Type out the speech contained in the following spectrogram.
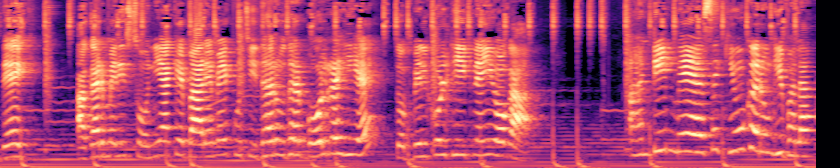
देख अगर मेरी सोनिया के बारे में कुछ इधर उधर बोल रही है तो बिल्कुल ठीक नहीं होगा। आंटी मैं ऐसे क्यों करूँगी भला?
